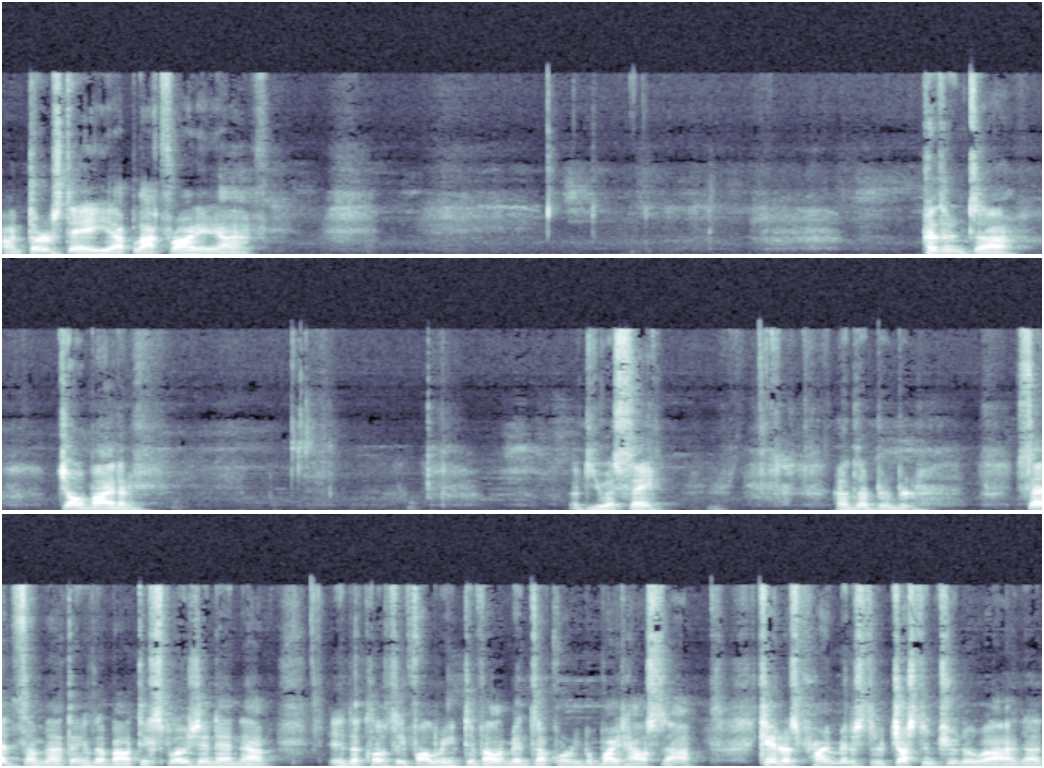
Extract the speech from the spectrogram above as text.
on Thursday, uh, Black Friday, uh, President Joe Biden of the USA has said some uh, things about the explosion and uh, closely following developments according to White House. Uh, Canada's Prime Minister Justin Trudeau uh,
